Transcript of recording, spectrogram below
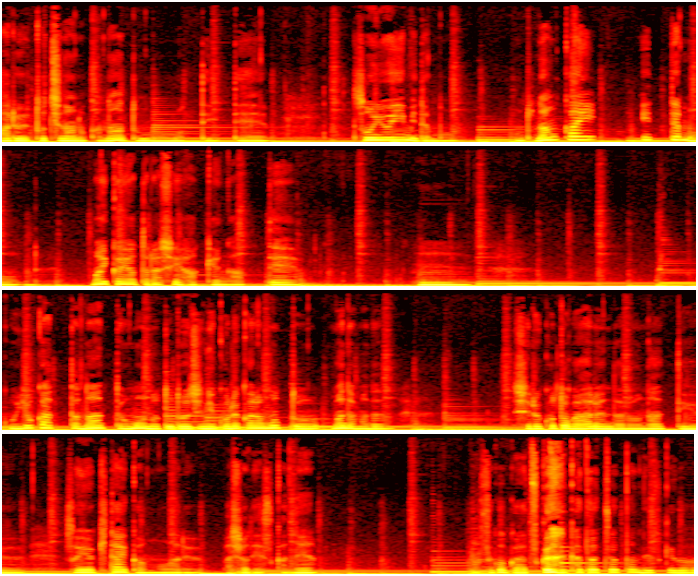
ある土地なのかなとも思っていてそういう意味でも本当何回行っても毎回新しい発見があってうんこう良かったなって思うのと同時にこれからもっとまだまだ知ることがあるんだろうなっていうそういう期待感もある場所ですかね。まあ、すごく熱く語っちゃったんですけど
